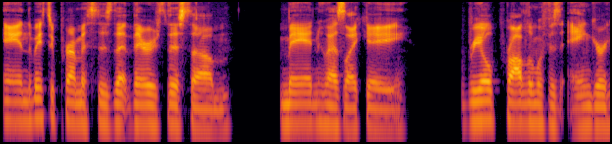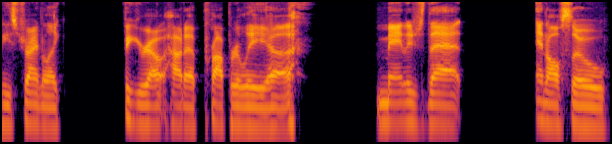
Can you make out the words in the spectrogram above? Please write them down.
And the basic premise is that there's this um, man who has like a real problem with his anger. and He's trying to like figure out how to properly uh, manage that and also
